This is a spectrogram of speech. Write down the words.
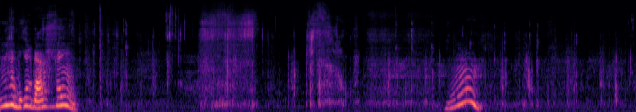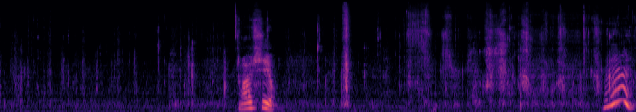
이제 먹어도 맛있어. 음. 맛있어요. 음.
